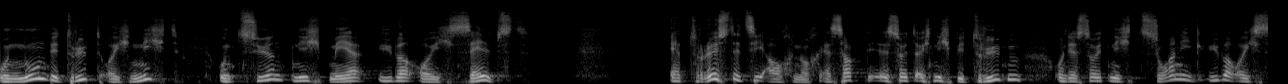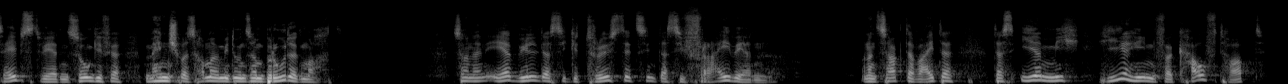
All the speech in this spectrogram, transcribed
Und nun betrübt euch nicht und zürnt nicht mehr über euch selbst, er tröstet sie auch noch. Er sagt, ihr sollt euch nicht betrüben und ihr sollt nicht zornig über euch selbst werden. So ungefähr, Mensch, was haben wir mit unserem Bruder gemacht? Sondern er will, dass sie getröstet sind, dass sie frei werden. Und dann sagt er weiter, dass ihr mich hierhin verkauft habt,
